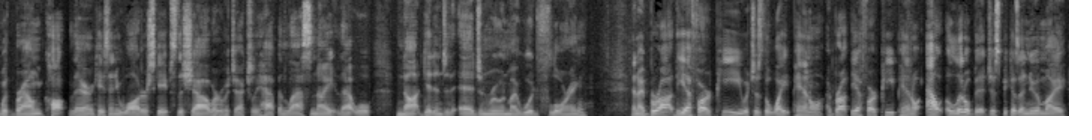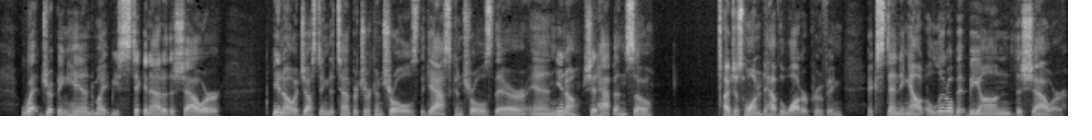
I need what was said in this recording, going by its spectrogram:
with brown caulk there in case any water escapes the shower, which actually happened last night. That will not get into the edge and ruin my wood flooring. And I brought the FRP, which is the white panel, I brought the FRP panel out a little bit just because I knew my wet dripping hand might be sticking out of the shower you know, adjusting the temperature controls, the gas controls there, and, you know, shit happens. So I just wanted to have the waterproofing extending out a little bit beyond the shower.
